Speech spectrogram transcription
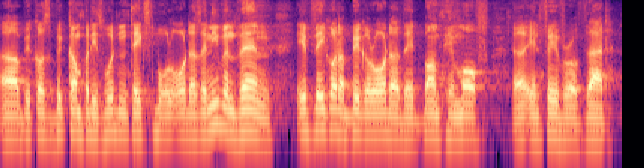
uh, because big companies wouldn't take small orders. And even then, if they got a bigger order, they'd bump him off uh, in favor of that.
